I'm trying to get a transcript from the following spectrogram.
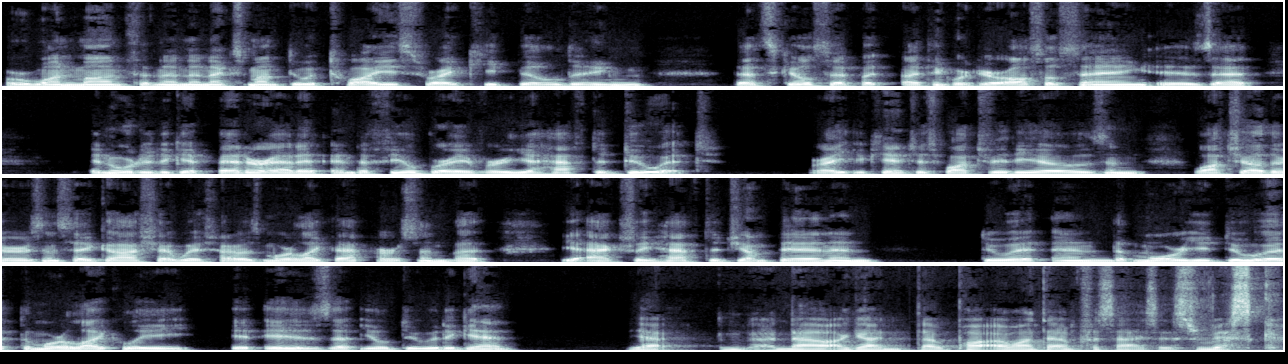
or one month, and then the next month do it twice, right? Keep building that skill set. But I think what you're also saying is that in order to get better at it and to feel braver, you have to do it right? You can't just watch videos and watch others and say, gosh, I wish I was more like that person. But you actually have to jump in and do it. And the more you do it, the more likely it is that you'll do it again. Yeah. Now, again, the part I want to emphasize is risk.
